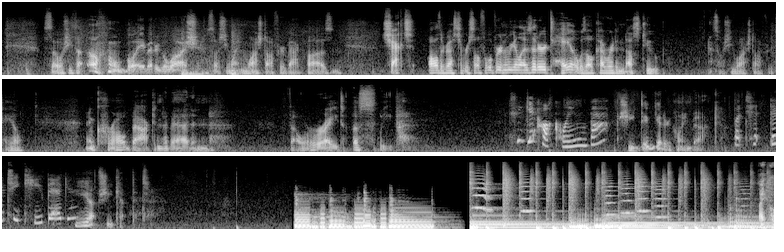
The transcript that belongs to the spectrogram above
So she thought, oh, oh boy, I better go wash. So she went and washed off her back paws and checked all the rest of herself over and realized that her tail was all covered in dust too. So she washed off her tail and crawled back into bed and fell right asleep. She get her coin back? She did get her coin back. But did she keep it again? Yep, she kept it.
